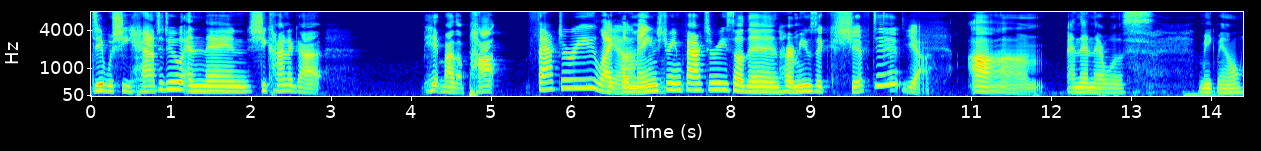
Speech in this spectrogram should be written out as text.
did what she had to do, and then she kind of got hit by the pop factory, like Yeah. the mainstream factory. So then her music shifted, Yeah. um, and then there was Meek Mill,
